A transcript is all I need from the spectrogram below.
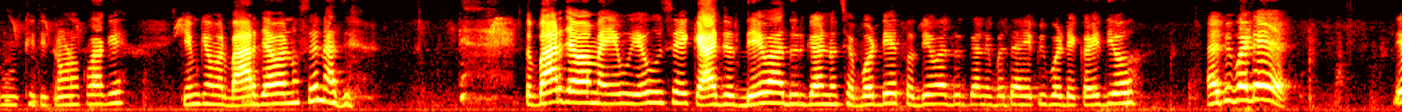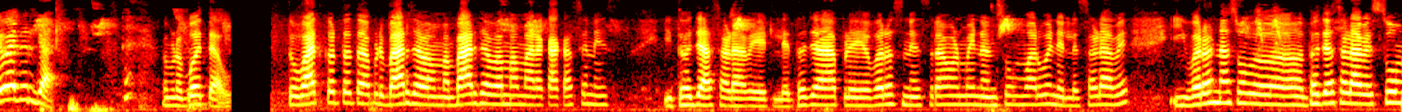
હું ઉઠી હતી ત્રણક વાગે. કેમ કે અમારે બહાર જવાનું છે ને આજે. તો બહાર જવામાં એવું એવું છે કે આજે દેવા દુર્ગાનો છે બર્થડે તો દેવા દુર્ગાને બધા હેપી બર્થડે કહી દો હેપી બર્થડે દેવા દુર્ગા હમણાં બતાવું. તો વાત કરતા હતા આપણે બહાર જવામાં બહાર જવામાં મારા કાકા છે ને એ ધજા સડાવે એટલે ધજા આપણે વરસને શ્રાવણ મહિનાનો સોમવાર હોય ને એટલે સડાવે. એ વરસના સો, ધજા સડાવે સોમ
